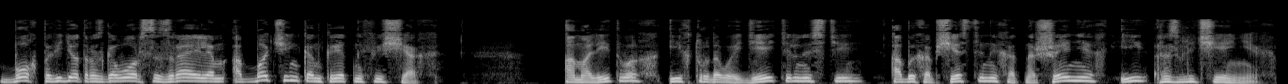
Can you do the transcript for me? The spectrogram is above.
Бог поведет разговор с Израилем об очень конкретных вещах о молитвах, их трудовой деятельности, об их общественных отношениях и развлечениях.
